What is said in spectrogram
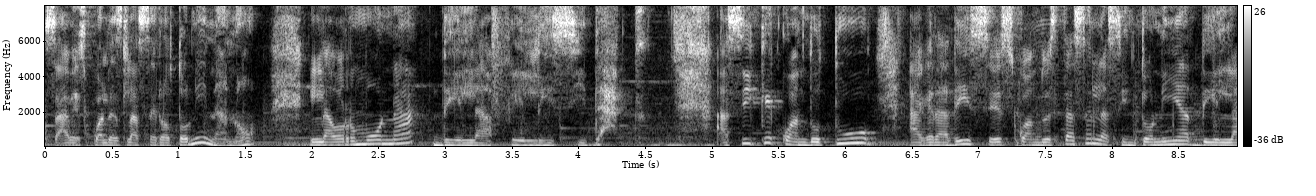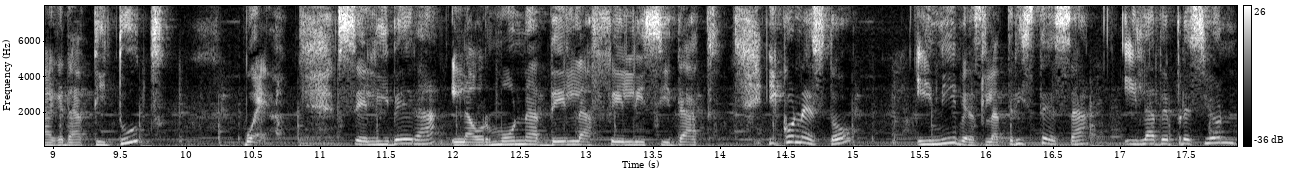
Sabes cuál es la serotonina, ¿no? La hormona de la felicidad. Así que cuando tú agradeces, cuando estás en la sintonía de la gratitud, bueno, se libera la hormona de la felicidad. Y con esto inhibes la tristeza y la depresión.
